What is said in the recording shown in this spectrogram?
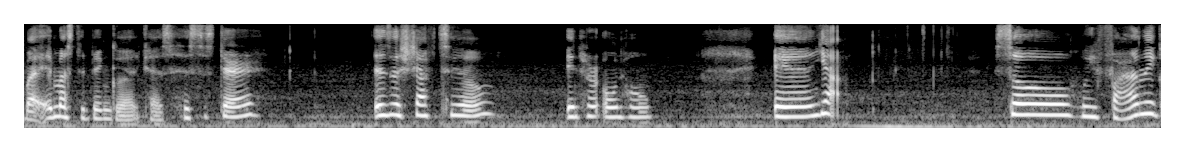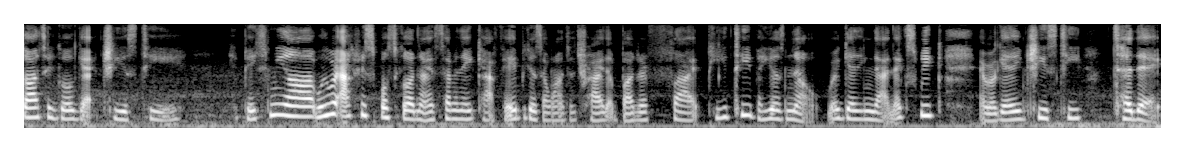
but it must have been good because his sister is a chef too in her own home. And yeah, so we finally got to go get cheese tea. He picked me up. We were actually supposed to go to 978 Cafe because I wanted to try the butterfly pea tea, but he goes, No, we're getting that next week and we're getting cheese tea today.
